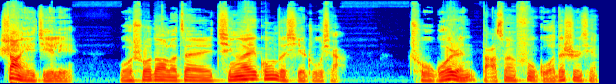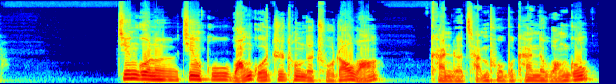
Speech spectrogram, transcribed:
上一集里，我说到了在秦哀公的协助下，楚国人打算复国的事情。经过了近乎亡国之痛的楚昭王，看着残破不堪的王宫，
